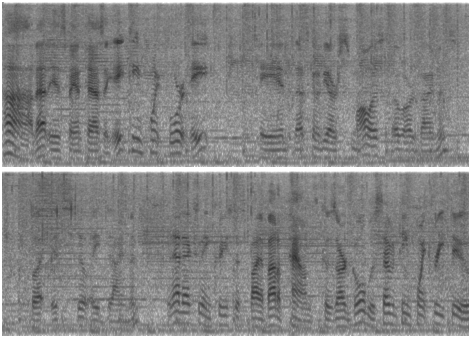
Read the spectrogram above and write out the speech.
Ah that is fantastic. 18.48 and that's going to be our smallest of our diamonds but it's still a diamond. And that actually increased us by about a pound because our gold was 17.32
